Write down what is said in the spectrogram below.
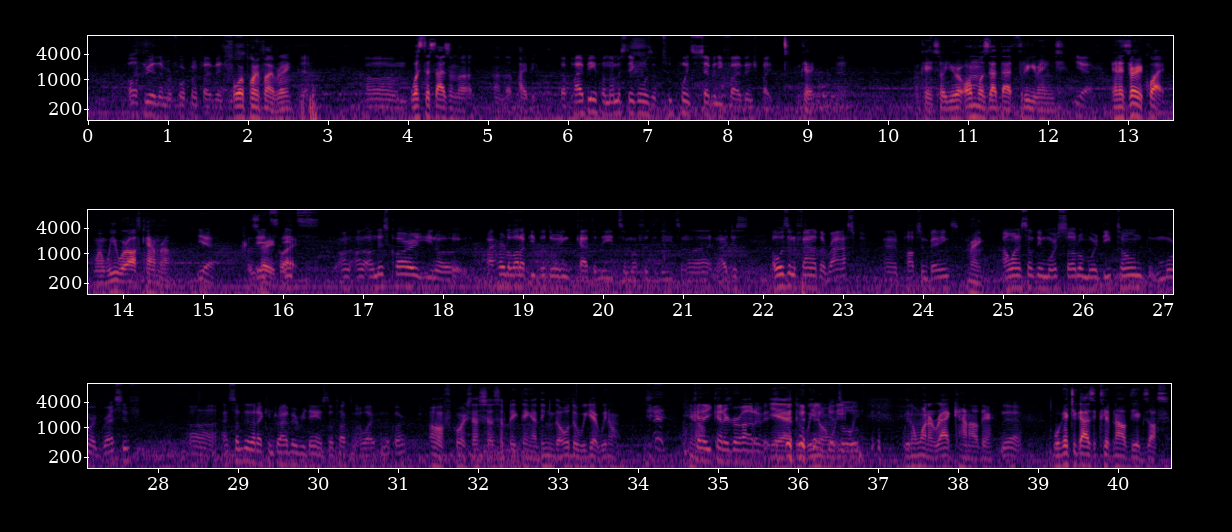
All three of them are 4.5 inches. 4.5, right? Yeah. Um, What's the size on the on the piping? the piping, if I'm not mistaken, was a 2.75 inch pipe. Okay. Yeah. Okay, so you're almost at that three range, Yeah. and it's very quiet. When we were off camera, Yeah. it was very quiet. it's- on, on, on this car, you know, I heard a lot of people doing cat deletes and muffler deletes and all that, and I just I wasn't a fan of the rasp and pops and bangs. Right. I wanted something more subtle, more deep toned, more aggressive. Uh, and something that I can drive every day and still talk to my wife in the car. Oh, of course. That's that's a big thing. I think the older we get, we don't. You, know. you kind of grow out of it. Yeah, dude. We don't. we, we, we don't want a rat count out there. yeah. We'll get you guys a clip now of the exhaust.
